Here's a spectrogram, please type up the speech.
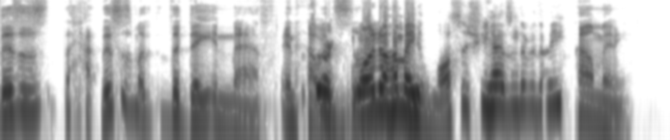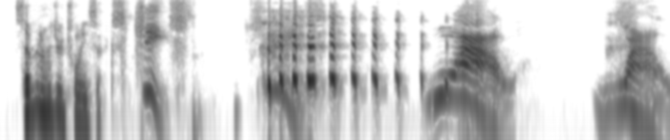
this is the- this is my, the day in math and how So, it's you want to know how many losses she has in WWE? how many? 726. Jeez. Jeez. wow. Wow.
